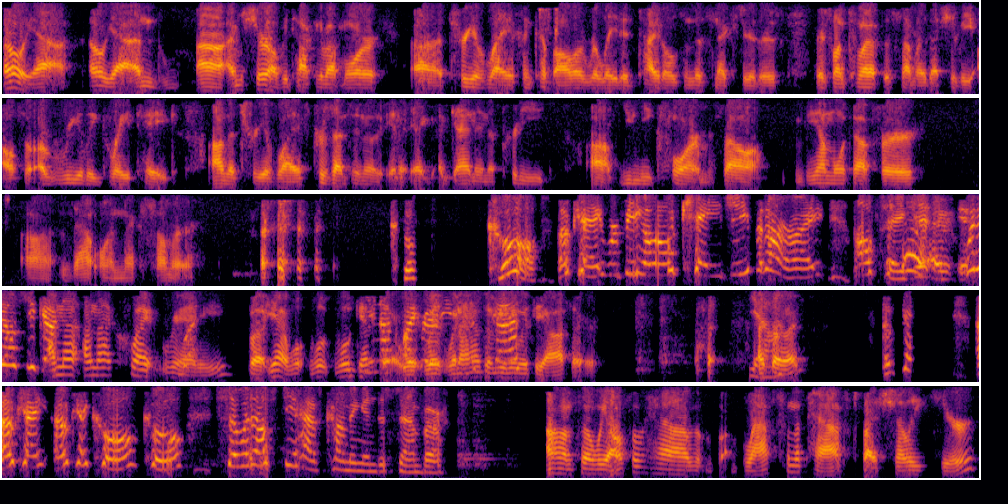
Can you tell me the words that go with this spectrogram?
Oh yeah, oh yeah, and uh, I'm sure I'll be talking about more uh, Tree of Life and Kabbalah related titles in this next year. There's there's one coming up this summer that should be also a really great take on the Tree of Life, presented in, a, in a, again in a pretty uh, unique form. So be on the lookout for uh, that one next summer. Cool. Cool. Okay, we're being a little cagey, but all right, I'll take it. it- What else you got? I'm not I'm not quite ready, but yeah, we'll we'll, we'll get You're there when, when I have the discuss? meeting with the author. Yeah. What? Okay. Okay. Okay. Cool. Cool. So, what else do you have coming in December? Um, so we also have Blast from the Past by Shelley Kaehr.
